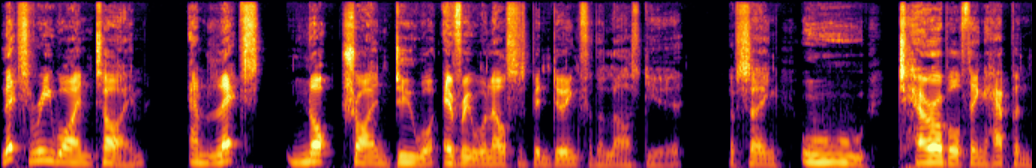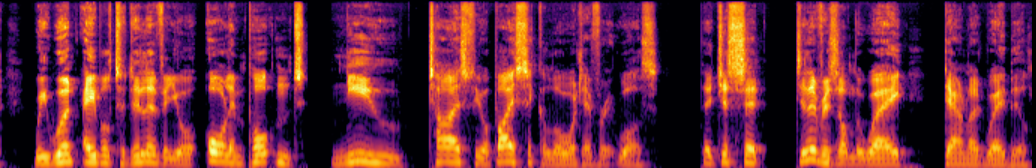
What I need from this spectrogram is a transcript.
let's rewind time and let's not try and do what everyone else has been doing for the last year of saying, ooh, terrible thing happened. We weren't able to deliver your all important new tyres for your bicycle or whatever it was. They just said, delivery's on the way, download Waybill.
